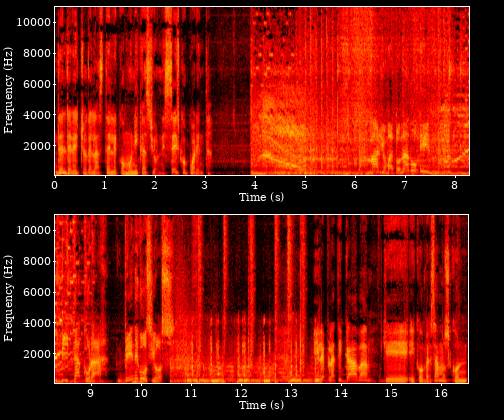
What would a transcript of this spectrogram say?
del Derecho de las Telecomunicaciones. 640. Mario Maldonado en Bitácora de Negocios. Le platicaba que eh, conversamos con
